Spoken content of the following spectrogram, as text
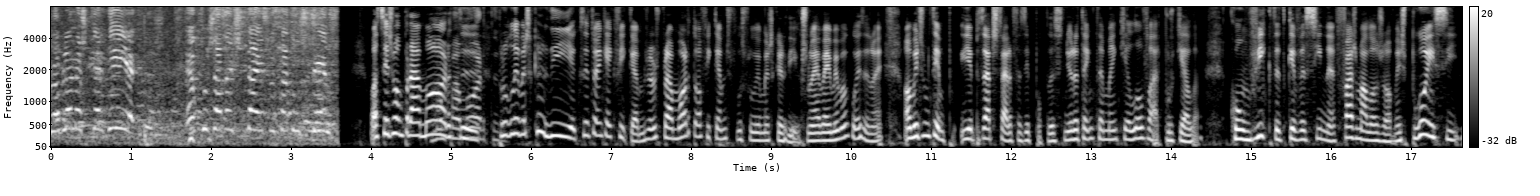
problemas cardíacos. É o que os jovens têm passado uns tempos. Vocês vão para a morte, para a morte. problemas cardíacos. Então em que é que ficamos? Vamos para a morte ou ficamos pelos problemas cardíacos? Não é bem a mesma coisa, não é? Ao mesmo tempo, e apesar de estar a fazer pouco da senhora, tenho também que a louvar, porque ela, convicta de que a vacina faz mal aos jovens, pegou em si,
